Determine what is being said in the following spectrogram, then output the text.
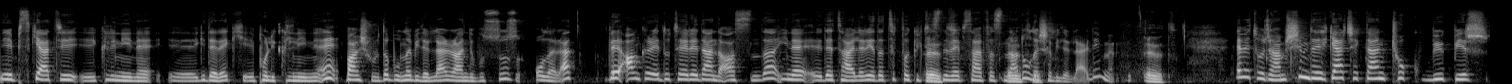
e, psikiyatri e, kliniğine e, giderek e, polikliniğine başvuruda bulunabilirler randevusuz olarak. Ve Ankara Edu.tr'den de aslında yine detayları ya da tıp fakültesinin Evet. web sayfasından Evet, da ulaşabilirler değil mi? Evet. Evet hocam şimdi gerçekten çok büyük bir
